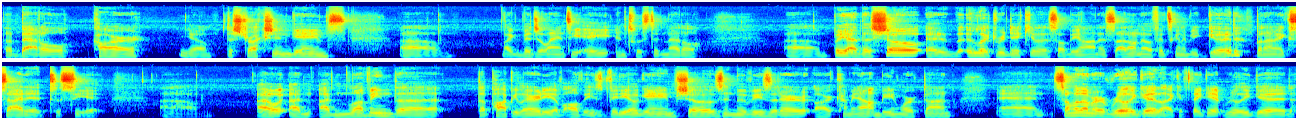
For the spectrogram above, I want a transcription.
the battle car, you know, destruction games, um, like Vigilante Eight and Twisted Metal. Uh, but yeah, the show it, it, looked ridiculous. I'll be honest. I don't know if it's going to be good, but I'm excited to see it. Um, I, I'm, I'm loving the the popularity of all these video game shows and movies that are are coming out and being worked on and some of them are really good like if they get really good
